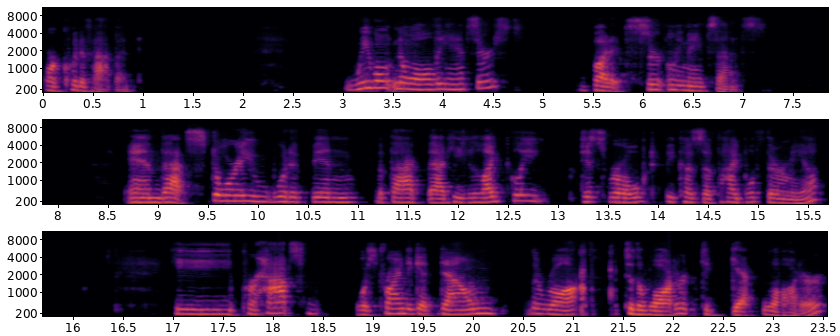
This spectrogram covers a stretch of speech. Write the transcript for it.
or could have happened. We won't know all the answers, but it certainly made sense. And that story would have been the fact that he likely disrobed because of hypothermia. He perhaps was trying to get down the rock to the water to get water,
